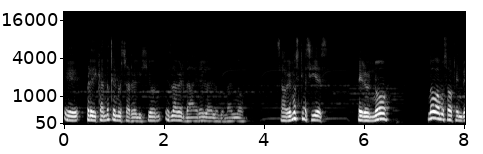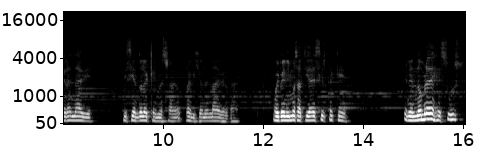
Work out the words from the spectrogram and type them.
eh, predicando que nuestra religión es la verdadera y la de los demás no. Sabemos que así es, pero no, no vamos a ofender a nadie diciéndole que nuestra religión es la de verdad. Hoy venimos a ti a decirte que en el nombre de Jesús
